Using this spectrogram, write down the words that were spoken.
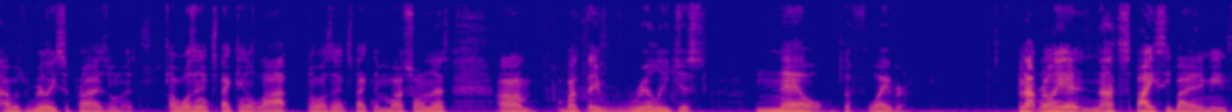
I was really surprised on this. I wasn't expecting a lot. I wasn't expecting much on this. Um, but they really just nail the flavor. Not really, not spicy by any means,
